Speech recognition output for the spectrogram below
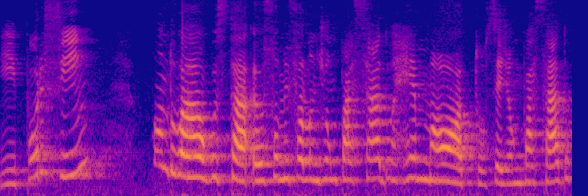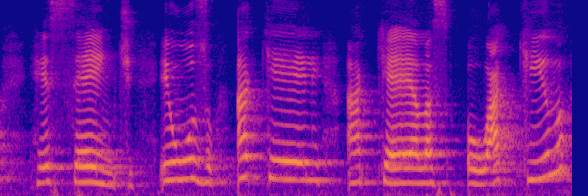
E por fim, quando algo está, eu estou me falando de um passado remoto, ou seja, um passado recente, eu uso aquele, aquelas ou aquilo,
